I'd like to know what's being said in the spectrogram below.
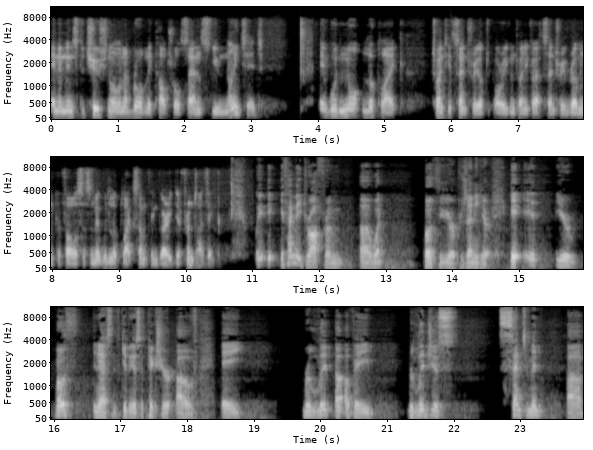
in an institutional and a broadly cultural sense united, it would not look like 20th century or, or, even 21st century Roman Catholicism. It would look like something very different, I think. If I may draw from uh, what both of you are presenting here, it, it, you're both in essence giving us a picture of a relig- uh, of a religious sentiment, uh,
